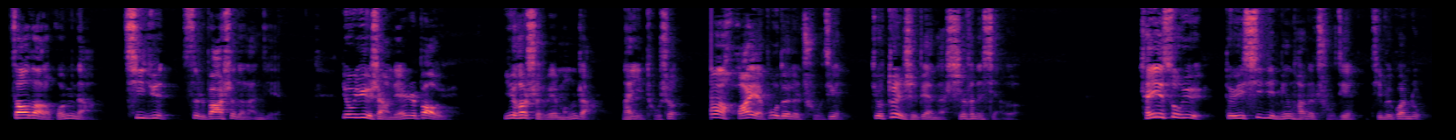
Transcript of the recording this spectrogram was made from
遭到了国民党七军四十八师的拦截，又遇上连日暴雨，鱼和水位猛涨，难以图射。那么华野部队的处境就顿时变得十分的险恶。陈毅、粟裕对于西进兵团的处境极为关注，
